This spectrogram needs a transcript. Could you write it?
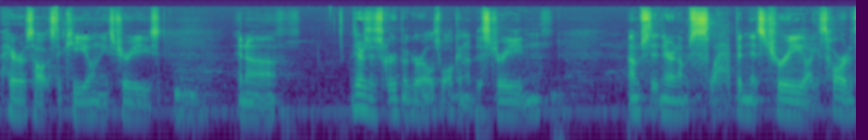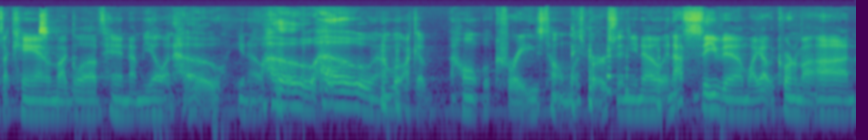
Harris Hawks to key on these trees. And uh, there's this group of girls walking up the street, and I'm sitting there and I'm slapping this tree like as hard as I can with my gloved hand. I'm yelling "ho," you know, "ho, ho," and I'm like a, home, a crazed homeless person, you know. And I see them like out the corner of my eye, and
